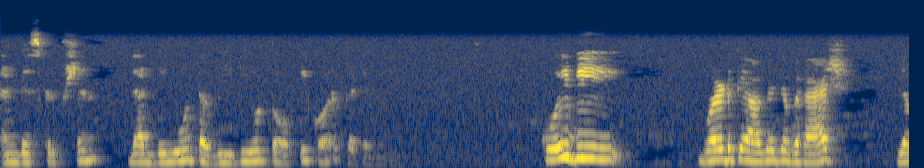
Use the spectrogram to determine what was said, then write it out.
and description that denote a video topic or category. कोई भी वर्ड के आगे जब हैश या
